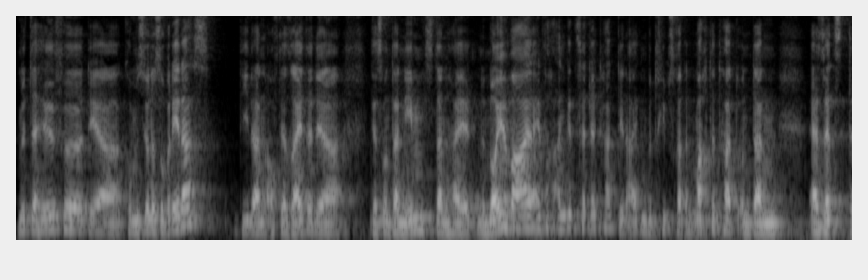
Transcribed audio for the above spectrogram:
mit der Hilfe der Kommission des Obreras die dann auf der Seite der, des Unternehmens dann halt eine neue Wahl einfach angezettelt hat, den alten Betriebsrat entmachtet hat und dann ersetzt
